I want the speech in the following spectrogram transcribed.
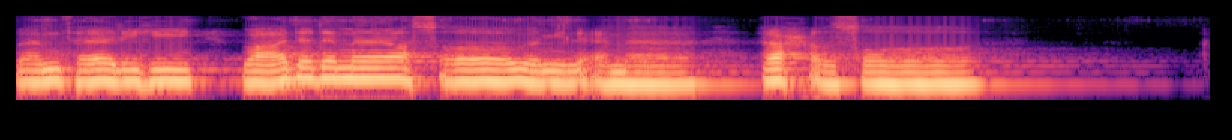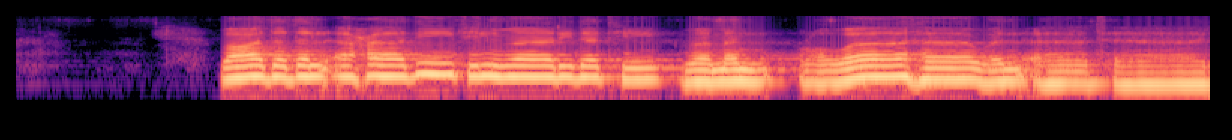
وأمثاله وعدد ما أحصى وملء ما أحصى وعدد الأحاديث الواردة ومن رواها والآثار.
